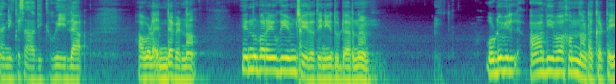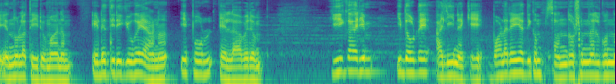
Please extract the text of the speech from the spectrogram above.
തനിക്ക് സാധിക്കുകയില്ല. അവൾ എന്റെ പെണ്ണ എന്ന് പറയുകയും ചെയ്തതിനെ തുടർന്ന്. ഒടുവിൽ ആ വിവാഹം നടക്കട്ടെ എന്നുള്ള തീരുമാനം എടുത്തിരിക്കുകയാണ് ഇപ്പോൾ എല്ലാവരും. ഈ കാര്യം ഇതോടെ അലീനയ്ക്ക് വളരെയധികം സന്തോഷം നൽകുന്ന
